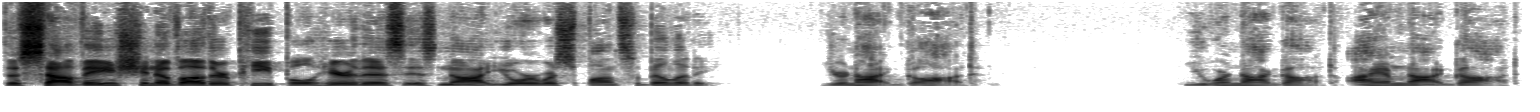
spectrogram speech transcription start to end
The salvation of other people, hear this, is not your responsibility. You're not God. You are not God. I am not God.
